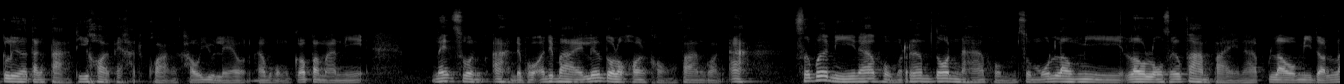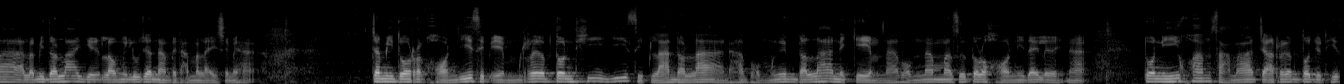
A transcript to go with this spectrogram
เกลือต่างๆ ที่คอยไปขัดขวางเขาอยู่แล้วนะครับผม ก็ประมาณนี้ ในส่วน อะ เดี๋ยวผมอธิบายเรื่องตัวละครของฟาร์มก่อน อะ เซิร์ฟเวอร์นี้นะครับผมเริ่มต้นนะครับผมสมมุติเรามีเราลงเซิร์ฟฟาร์มไปนะครับ เรามีดอลลาร์เรามีดอลลาร์เยอะเราไม่รู้จะนำไปทำอะไรใช่ไหมฮะจะมีตัวละคร 20M เริ่มต้นที่ 20 ล้านดอลลาร์นะครับผมเงินดอลลาร์ในเกมนะครับผมนำมาซื้อตัวละครนี้ได้เลยนะตัวนี้ความสามารถจะเริ่มต้นอยู่ที่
